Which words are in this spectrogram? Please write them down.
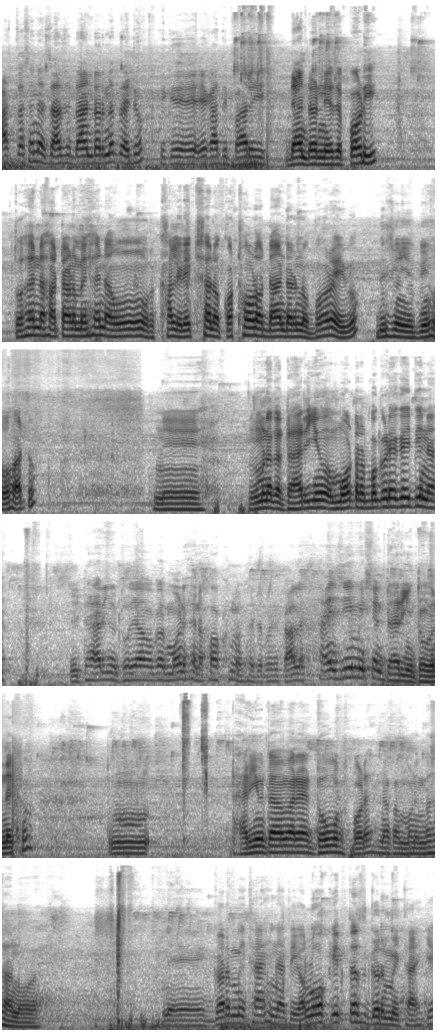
આજ તો છે ને ઝાઝુ દાંડર નથી કે એકાદી ભારે દાંડરની પડી. તો હે ને હટાણમાં હે ને હું ખાલી રિક્ષાનો કઠોળો, દાંડરનો ભરાવ્યો બીજું અહીંયા ભીહો હાટો. ને હમણાં તો ધારીઓ, મોટર બગડે ગઈ હતી ને, એ ધારીઓ ધોયા વગર મળે છે ને હખ ન થાય. પછી કાલે સાયન્સ મિશન ધારીઓ ધોવે નાખ્યો. ધારીઓ તો અમારે ધોવું જ પડે, નકર મને મજા ન આવે. ને ગરમી થાય ને તે અલોકિત જ ગરમી થાય. કે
